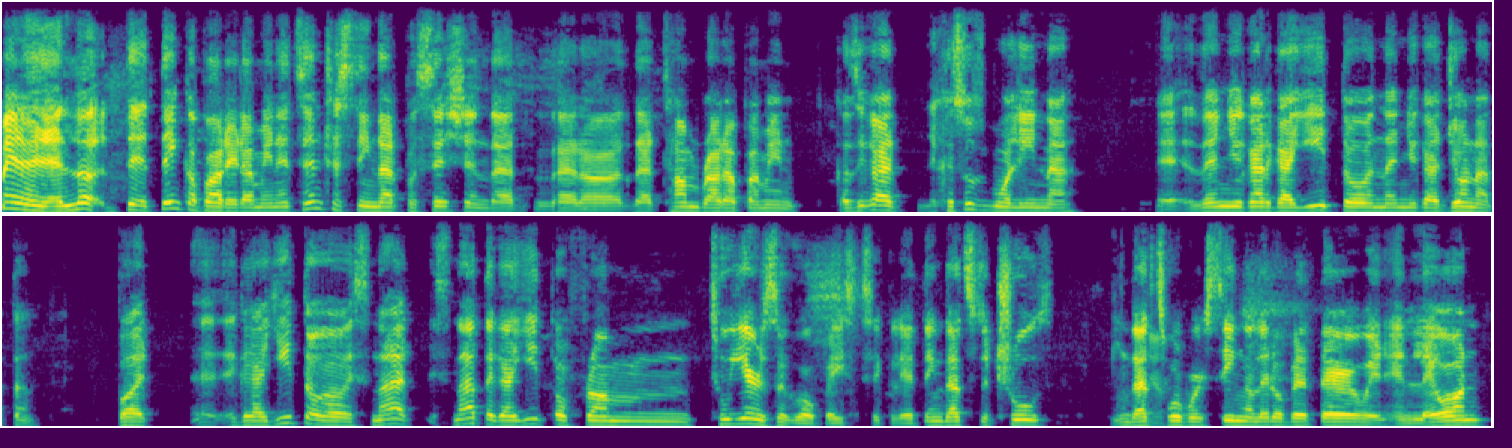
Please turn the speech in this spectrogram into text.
I mean, uh, look, th- think about it. I mean, it's interesting that position that that uh, that Tom brought up. I mean, because you got Jesus Molina, uh, then you got Gallito, and then you got Jonathan. But uh, Gallito is not it's not the Gallito from two years ago, basically. I think that's the truth, and that's Yeah. what we're seeing a little bit there in, in Leon.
